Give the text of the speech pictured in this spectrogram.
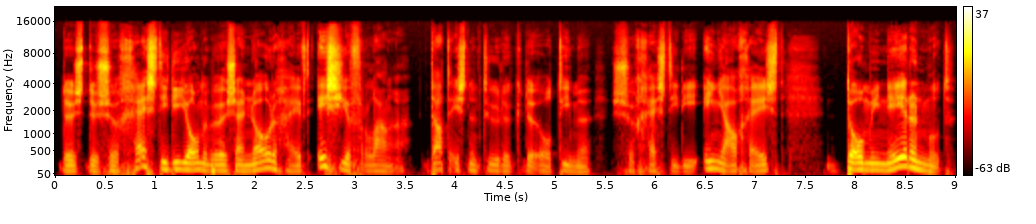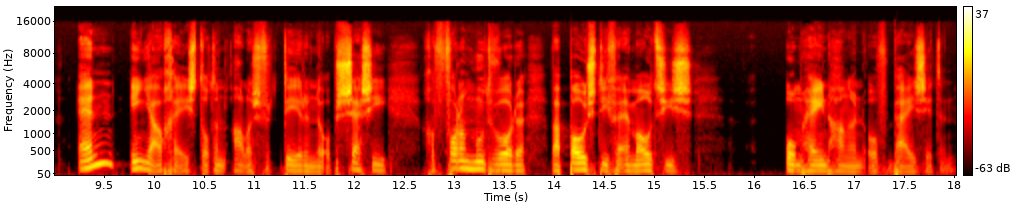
Dus de suggestie die je onderbewustzijn nodig heeft, is je verlangen. Dat is natuurlijk de ultieme suggestie die in jouw geest domineren moet. En in jouw geest tot een allesverterende obsessie gevormd moet worden, waar positieve emoties omheen hangen of bij zitten.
